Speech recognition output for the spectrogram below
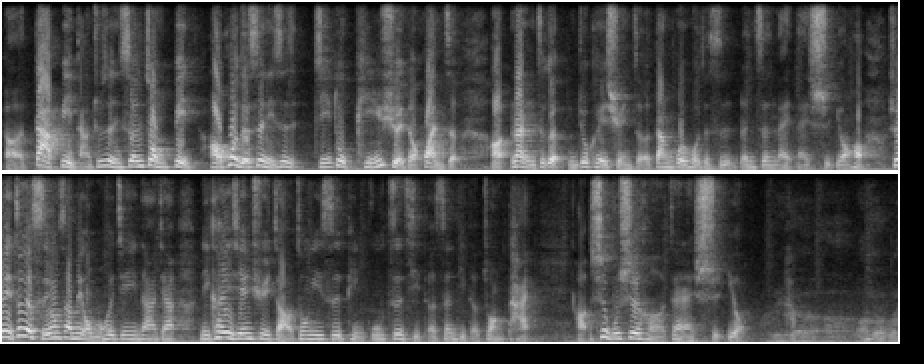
呃，大病啊，就是你生重病，好，或者是你是极度贫血的患者，好，那你这个你就可以选择当归或者是人参来来使用哈。所以这个使用上面，我们会建议大家，你可以先去找中医师评估自己的身体的状态，好，适不适合再来使用。一个呃网友问，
